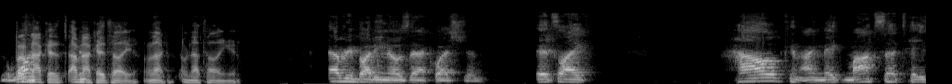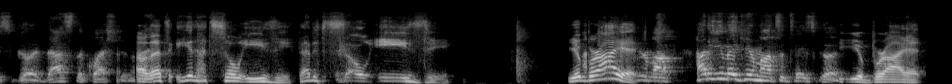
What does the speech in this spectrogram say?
The but I'm not gonna. I'm not gonna tell you. I'm not. I'm not telling you. everybody knows that question. It's like, how can I make matzah taste good? That's the question. Oh, that's yeah. That's so easy. That is so easy. You brei it. How do you make your matzah taste good? You brei it.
